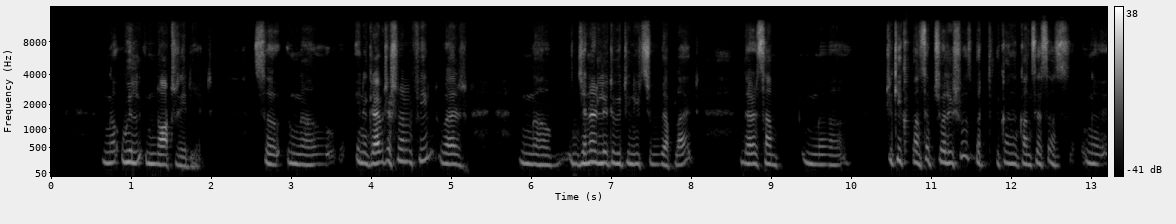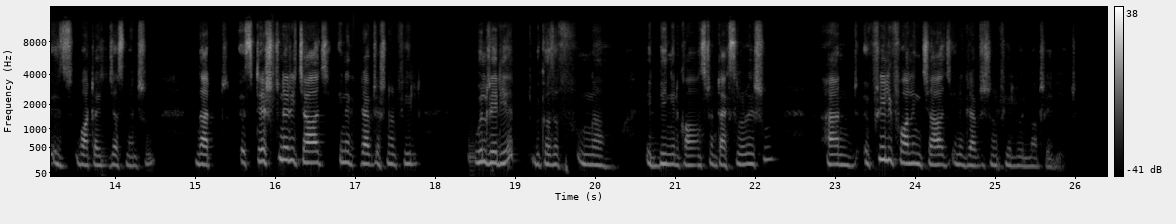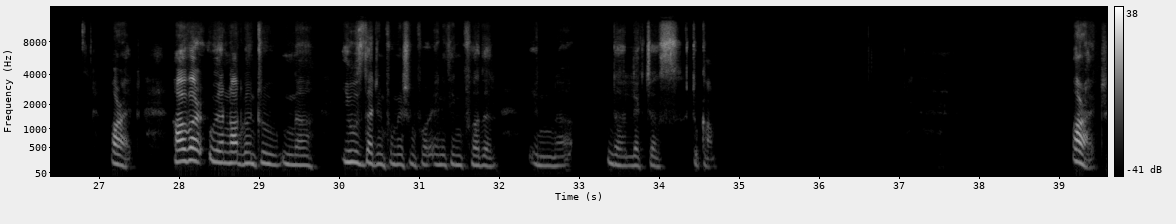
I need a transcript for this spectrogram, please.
will not radiate. So uh, in a gravitational field where uh, general relativity needs to be applied. There are some uh, tricky conceptual issues, but the consensus uh, is what I just mentioned, that a stationary charge in a gravitational field will radiate because of it being in constant acceleration, and a freely falling charge in a gravitational field will not radiate. All right. However, we are not going to uh, use that information for anything further in uh, the lectures to come. All right.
